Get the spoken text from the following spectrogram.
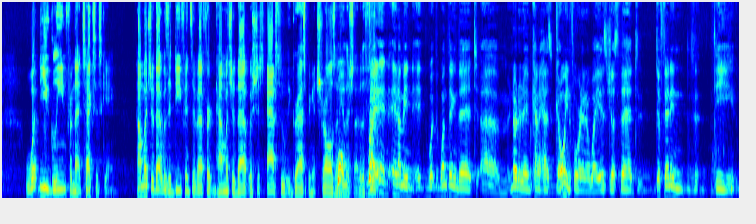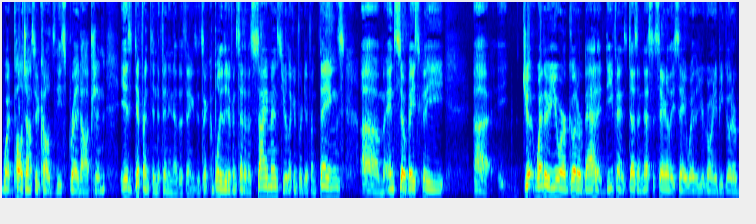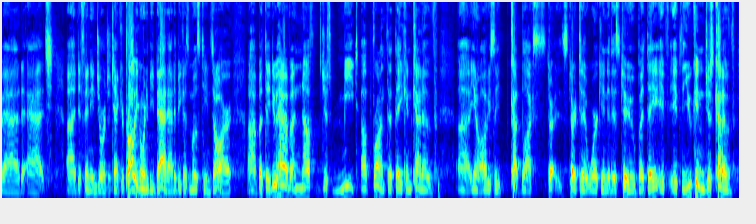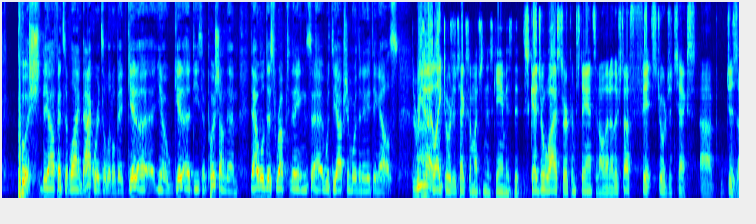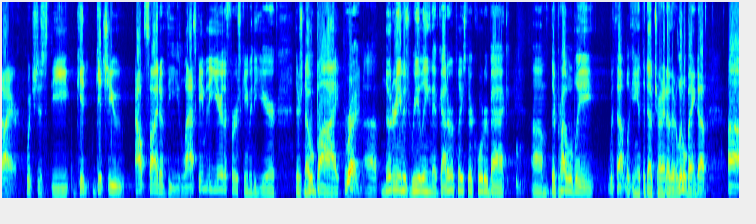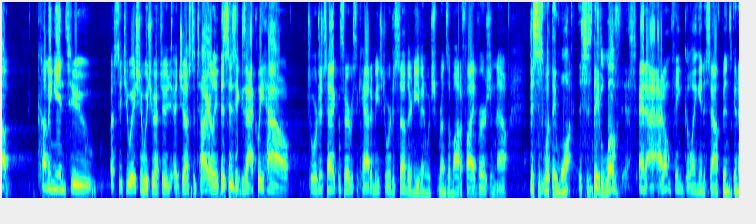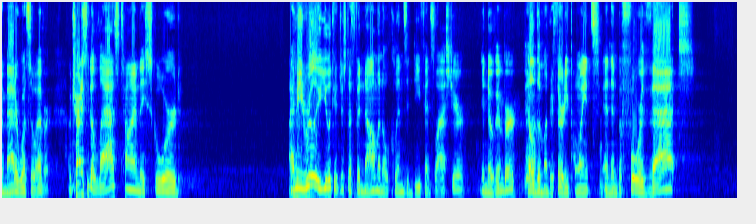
what do you glean from that Texas game? How much of that was a defensive effort, and how much of that was just absolutely grasping at straws on well, the other side of the field? Right, and, and I mean, it, what, one thing that um, Notre Dame kind of has going for it in a way is just that defending the, the, what Paul Johnson calls the spread option is different than defending other things. It's a completely different set of assignments. You're looking for different things, um, and so basically. Uh, ju- whether you are good or bad at defense doesn't necessarily say whether you're going to be good or bad at uh, defending Georgia Tech. You're probably going to be bad at it because most teams are, uh, but they do have enough just meat up front that they can kind of. Uh, you know, obviously, cut blocks start start to work into this too. But they, if if you can just kind of push the offensive line backwards a little bit, get a you know get a decent push on them. That will disrupt things uh, with the option more than anything else. The reason I like Georgia Tech so much in this game is that schedule wise, circumstance, and all that other stuff fits Georgia Tech's uh, desire, which is the get get you outside of the last game of the year, the first game of the year. There's no buy. Right. Uh, Notre Dame is reeling. They've got to replace their quarterback. Um, they're probably, without looking at the depth chart, I know they're a little banged up. Um, coming into a situation in which you have to adjust entirely. This is exactly how Georgia Tech, the service academies, Georgia Southern, even which runs a modified version now. This is what they want. This is they love this, and I, I don't think going into South Bend is going to matter whatsoever. I'm trying to see the last time they scored. I mean, really, you look at just a phenomenal Clemson defense last year in November, yeah. held them under 30 points, and then before that,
